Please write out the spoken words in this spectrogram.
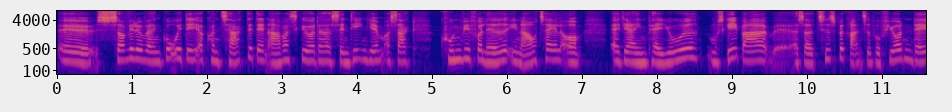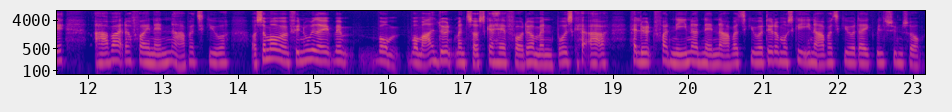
øh, så vil det jo være en god idé at kontakte den arbejdsgiver, der har sendt en hjem og sagt, kunne vi få lavet en aftale om, at jeg i en periode, måske bare øh, altså tidsbegrænset på 14 dage, arbejder for en anden arbejdsgiver. Og så må man finde ud af, hvem, hvor, hvor meget løn man så skal have for det, og man både skal have løn fra den ene og den anden arbejdsgiver. Det er der måske en arbejdsgiver, der ikke vil synes om.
